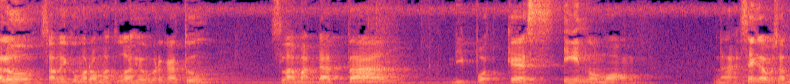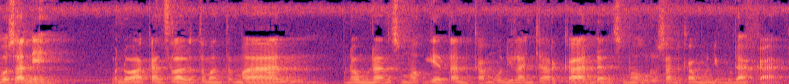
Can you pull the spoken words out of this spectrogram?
Halo, Assalamualaikum warahmatullahi wabarakatuh. Selamat datang di podcast Ingin Ngomong. Nah, saya nggak bosan-bosan nih Mendoakan selalu teman-teman. Mudah-mudahan semua kegiatan kamu dilancarkan dan semua urusan kamu dimudahkan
